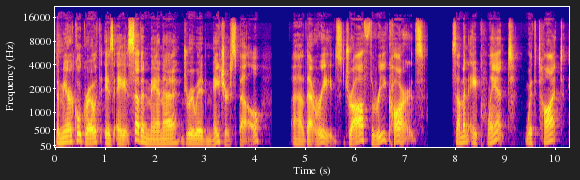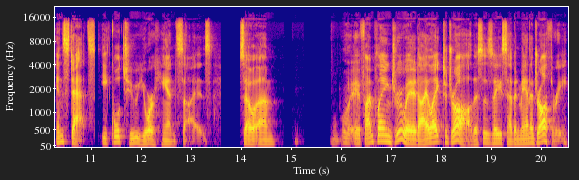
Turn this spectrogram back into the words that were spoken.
The Miracle Growth is a seven mana druid nature spell uh, that reads Draw three cards, summon a plant with taunt and stats equal to your hand size. So, um, if I'm playing druid, I like to draw. This is a seven mana draw three.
